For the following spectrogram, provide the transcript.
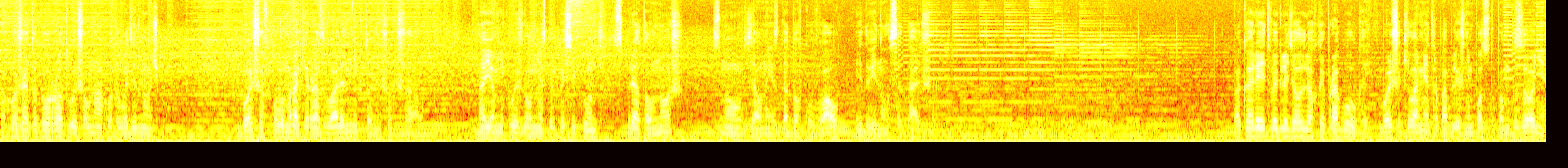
Похоже, этот урод вышел на охоту в одиночку. Больше в полумраке развалин никто не шуршал. Наемник выждал несколько секунд, спрятал нож, снова взял на изготовку вал и двинулся дальше. Пока рейд выглядел легкой прогулкой, больше километра по ближним подступам к зоне,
